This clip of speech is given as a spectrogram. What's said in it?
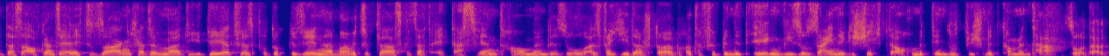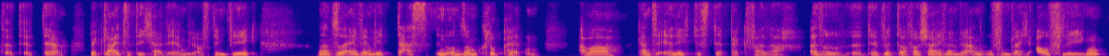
das auch ganz ehrlich zu sagen, ich hatte mal die Idee, als wir das Produkt gesehen haben, habe ich zu Klaas gesagt, ey, das wäre ein Traum, wenn wir so, also weil jeder Steuerberater verbindet irgendwie so seine Geschichte auch mit dem Ludwig Schmidt Kommentar. So, der, der, der begleitet dich halt irgendwie auf dem Weg. Und dann zu sagen, ey, wenn wir das in unserem Club hätten, aber ganz ehrlich, das ist der Beck Verlag. Also äh, der wird doch wahrscheinlich, wenn wir anrufen, gleich auflegen.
